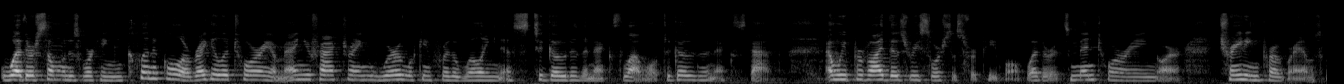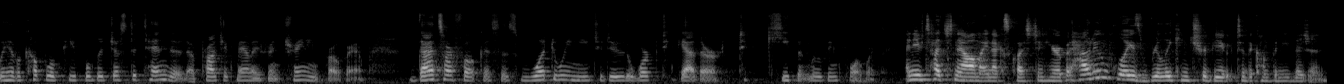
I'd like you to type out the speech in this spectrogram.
whether someone is working in clinical or regulatory or manufacturing, we're looking for the willingness to go to the next level, to go to the next step. And we provide those resources for people, whether it's mentoring or training programs. We have a couple of people that just attended a project management training program. That's our focus is what do we need to do to work together to keep it moving forward. And you've touched now on my next question here, but how do employees really contribute to the company vision?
